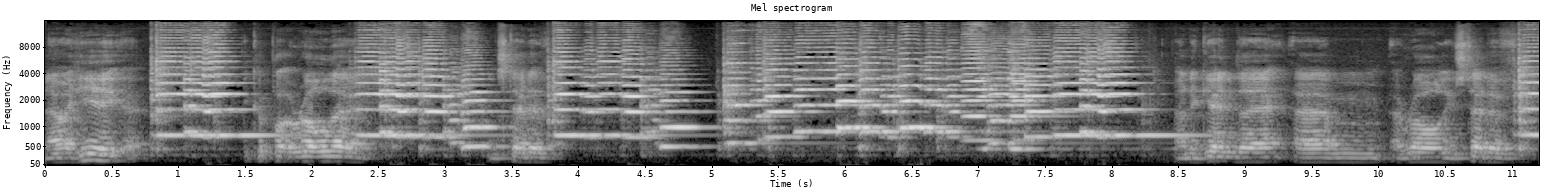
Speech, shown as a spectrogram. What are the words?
Now here you could put a roll there instead of and again there um, a roll instead of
